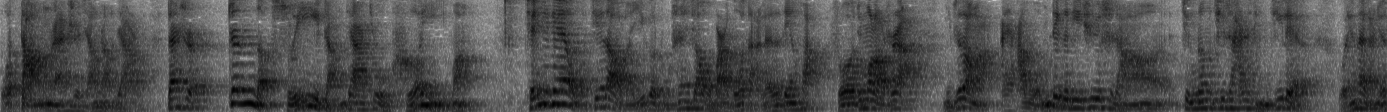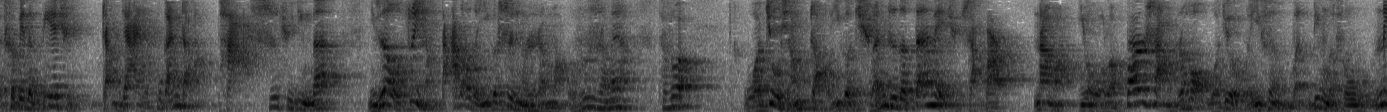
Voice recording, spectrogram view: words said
我当然是想涨价了。但是真的随意涨价就可以吗？前些天我接到了一个主持人小伙伴给我打来的电话，说：“军博老师啊，你知道吗？哎呀，我们这个地区市场竞争其实还是挺激烈的，我现在感觉特别的憋屈，涨价也不敢涨，怕失去订单。你知道我最想达到的一个事情是什么吗？我说是什么呀？他说。”我就想找一个全职的单位去上班，那么有了班上之后，我就有了一份稳定的收入。那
